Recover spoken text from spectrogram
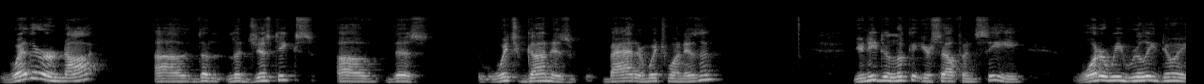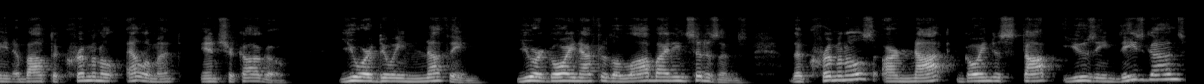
Whether or not uh, the logistics of this, which gun is bad and which one isn't, you need to look at yourself and see what are we really doing about the criminal element in Chicago? You are doing nothing. You are going after the law abiding citizens. The criminals are not going to stop using these guns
